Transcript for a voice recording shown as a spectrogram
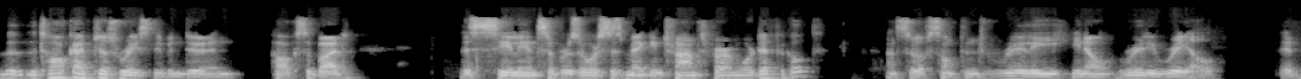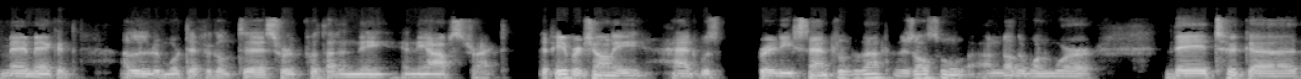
The, the talk I've just recently been doing talks about the salience of resources making transfer more difficult. And so if something's really, you know, really real, it may make it a little bit more difficult to sort of put that in the in the abstract. The paper Johnny had was pretty central to that. And There's also another one where they took a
